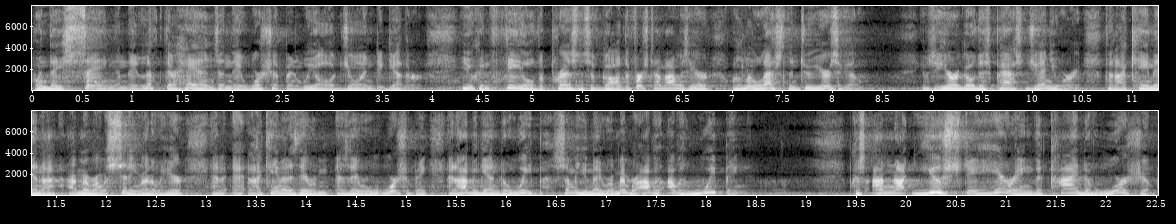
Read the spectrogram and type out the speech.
when they sing and they lift their hands and they worship and we all join together, you can feel the presence of God. The first time I was here was a little less than two years ago. It was a year ago this past January that I came in. I, I remember I was sitting right over here and, and, I came in as they, were, as they were worshiping and I began to weep. Some of you may remember I was, I was weeping because I'm not used to hearing the kind of worship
